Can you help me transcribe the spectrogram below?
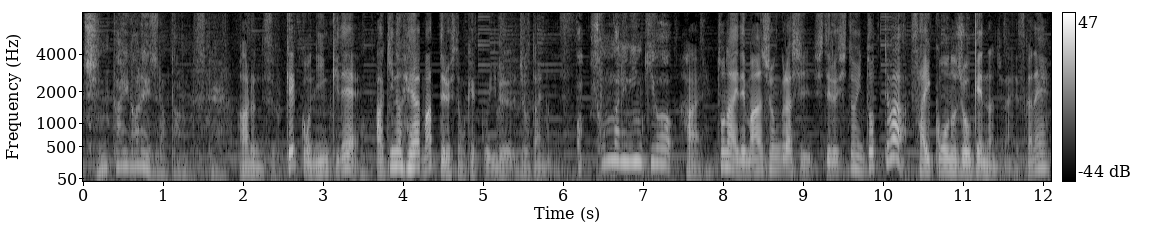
賃貸ガレージなんてあるんですね。あるんですよ。結構人気で空きの部屋待ってる人も結構いる状態なんです。あそんなに人気が？はい。都内でマンション暮らししてる人にとっては最高の条件なんじゃないですかね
